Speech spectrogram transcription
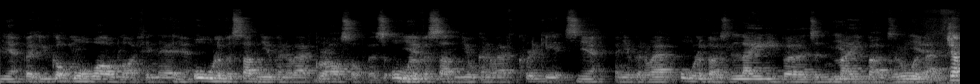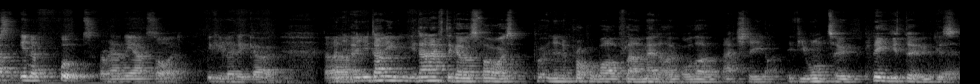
yeah, but you've got more wildlife in there, Yeah. all of a sudden you're going to have grasshoppers, all Yeah. of a sudden you're going to have crickets, yeah, and you're going to have all of those ladybirds and Yeah. maybugs and all Yeah. of that, just in a foot around the outside, if you let it go. and, Um, and you don't even you don't have to go as far as putting in a proper wildflower meadow. Although actually, if you want to, please do because Yeah.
